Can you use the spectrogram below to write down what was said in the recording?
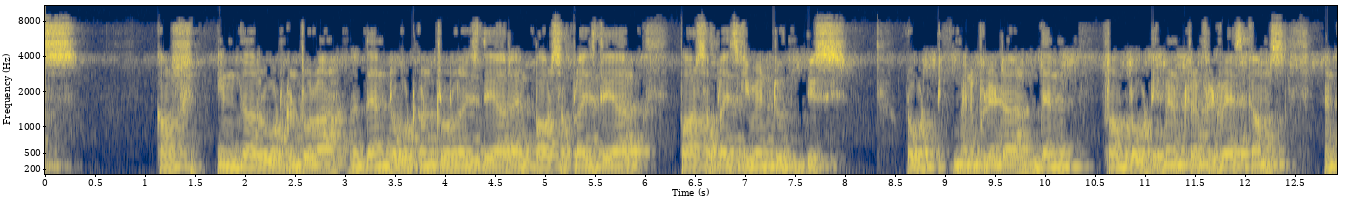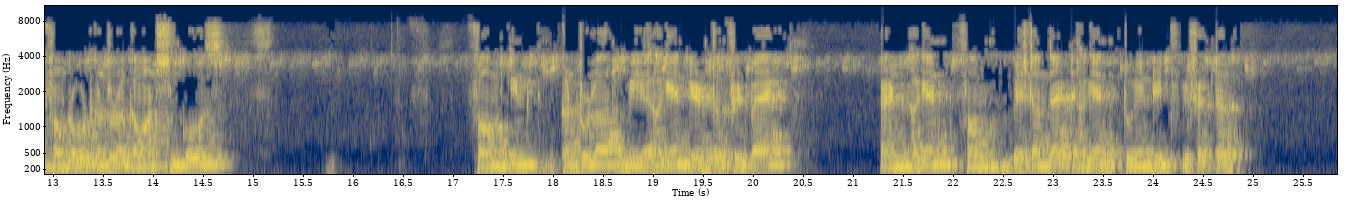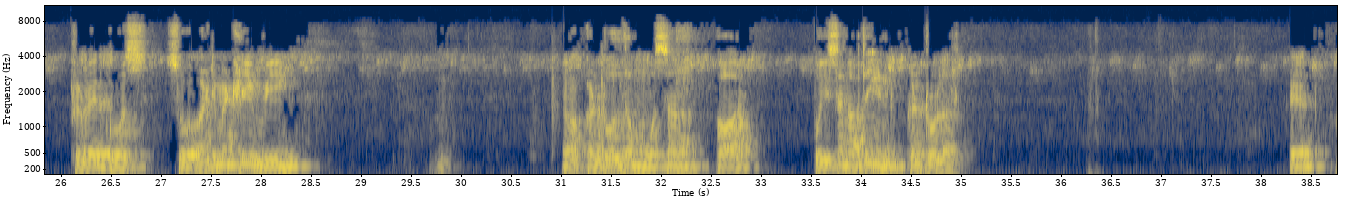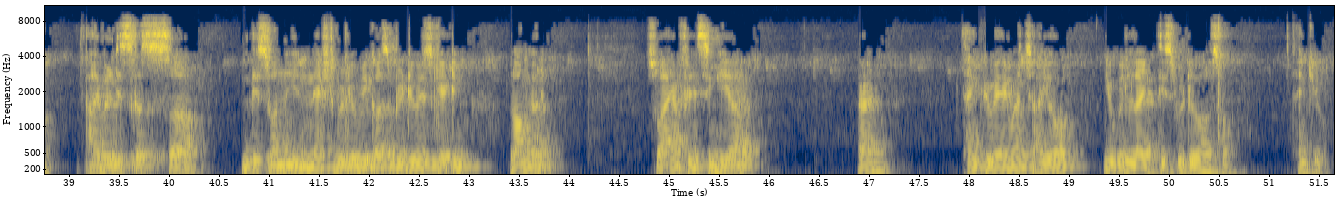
comes in the robot controller then robot controller is there and power supply is there. Power supply is given to this robotic manipulator then from robotic manipulator feedback comes and from robot controller commands goes. From in controller we again get the feedback and again from based on that again to end effector feedback goes. So ultimately we uh, control the motion or position of the end controller. Uh, I will discuss uh, this one in next video because video is getting longer. So I am finishing here. And thank you very much. I hope you will like this video also Thank you.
